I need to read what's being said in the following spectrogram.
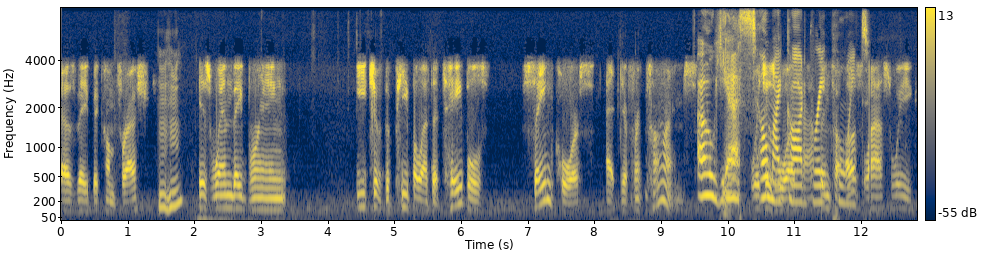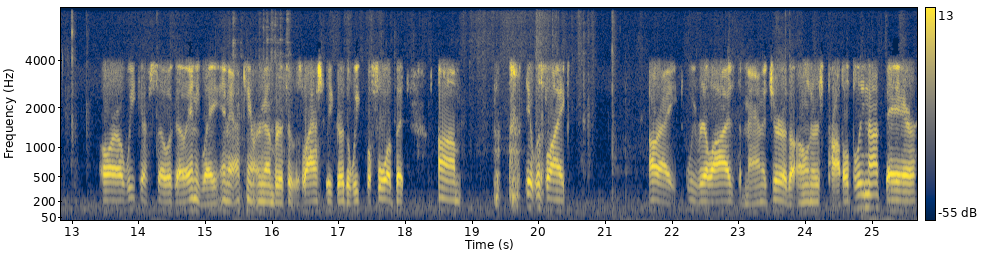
as they become fresh, Mm-hmm. is when they bring each of the people at the tables same course at different times. Oh, yes. Which oh, is my what God. Great to point. Us last week or a week or so ago, anyway, and I can't remember if it was last week or the week before, but um, it was like, all right, we realized the manager or the owner's probably not there,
